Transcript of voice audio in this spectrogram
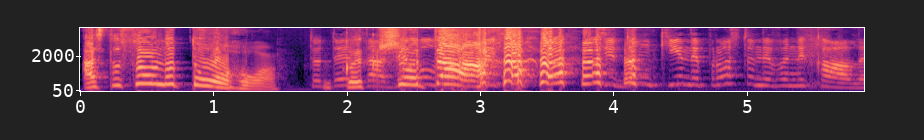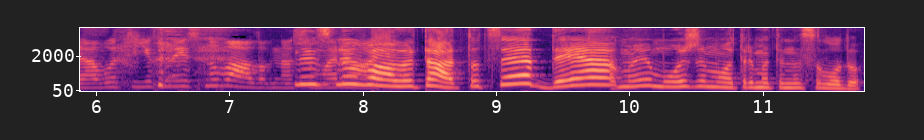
А стосовно того, То де, якщо да, де було що ці думки не просто не виникали, а от їх не існувало в нашому не існувало, так, то це де ми можемо отримати насолоду.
